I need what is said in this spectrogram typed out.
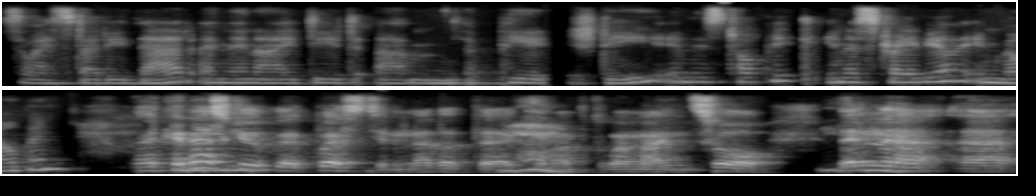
So i studied that and then i did um, a phd in this topic in australia in melbourne. I can and ask then, you a question now that uh, yeah. came up to my mind? So then uh, uh,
